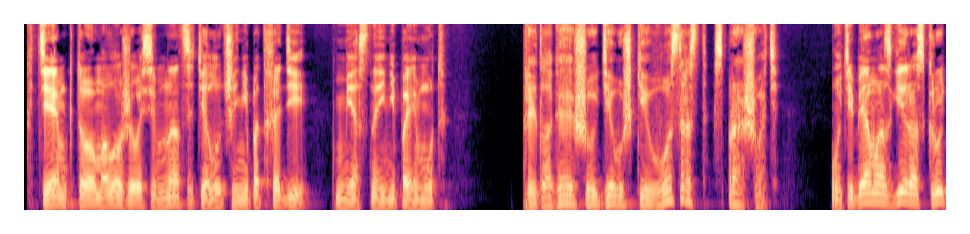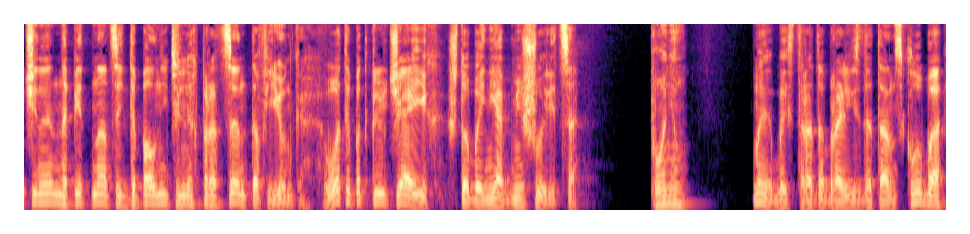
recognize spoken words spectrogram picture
К тем, кто моложе 18, лучше не подходи, местные не поймут. Предлагаешь у девушки возраст спрашивать? У тебя мозги раскручены на 15 дополнительных процентов, Юнга. Вот и подключай их, чтобы не обмешуриться. Понял. Мы быстро добрались до танцклуба,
